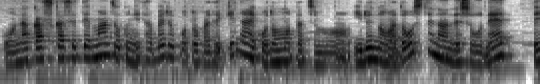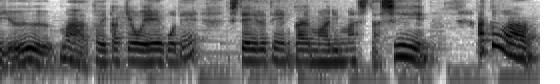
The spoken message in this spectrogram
こうお腹空かせて満足に食べることができない子どもたちもいるのはどうしてなんでしょうねっていう、まあ、問いかけを英語でしている展開もありましたしあとは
